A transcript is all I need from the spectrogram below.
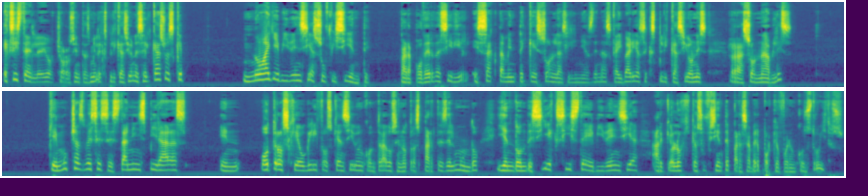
Existen, le digo, chorrocientas mil explicaciones. El caso es que no hay evidencia suficiente para poder decidir exactamente qué son las líneas de Nazca. Hay varias explicaciones razonables que muchas veces están inspiradas en otros geoglifos que han sido encontrados en otras partes del mundo y en donde sí existe evidencia arqueológica suficiente para saber por qué fueron construidos.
